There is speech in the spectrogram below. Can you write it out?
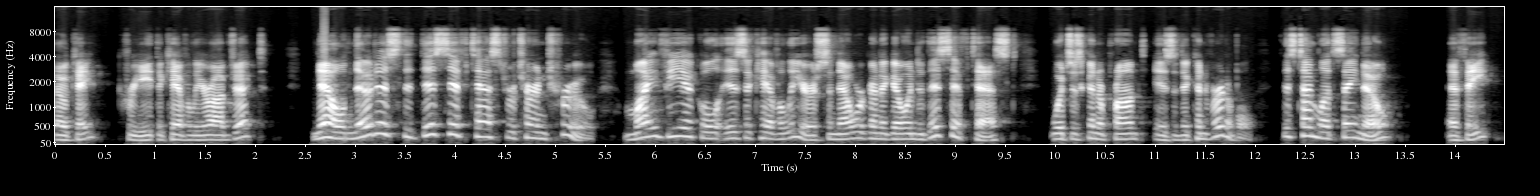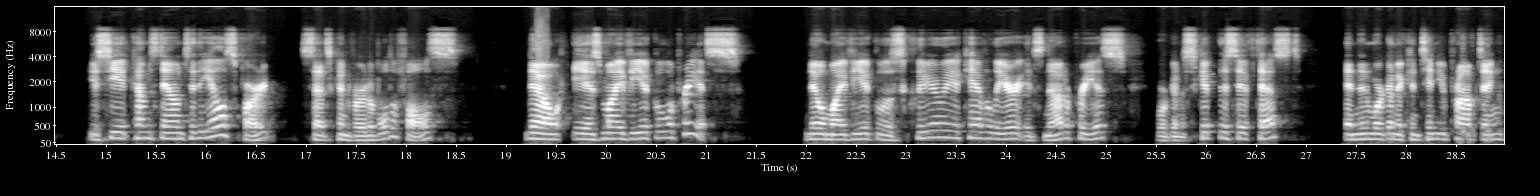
OK, create the Cavalier object. Now notice that this if test returned true. My vehicle is a Cavalier, so now we're going to go into this if test, which is going to prompt, is it a convertible? This time let's say no. F8, you see it comes down to the else part, sets convertible to false. Now, is my vehicle a Prius? No, my vehicle is clearly a Cavalier. It's not a Prius. We're going to skip this if test, and then we're going to continue prompting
